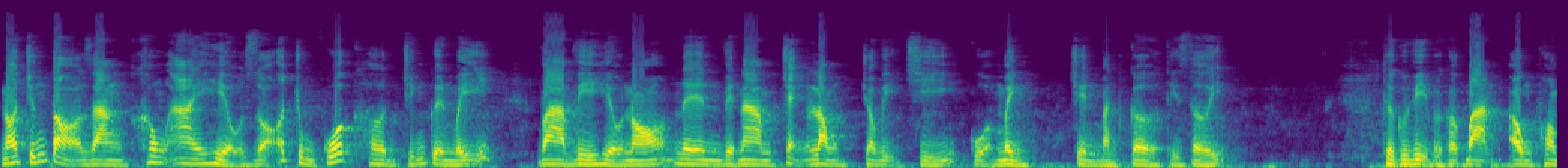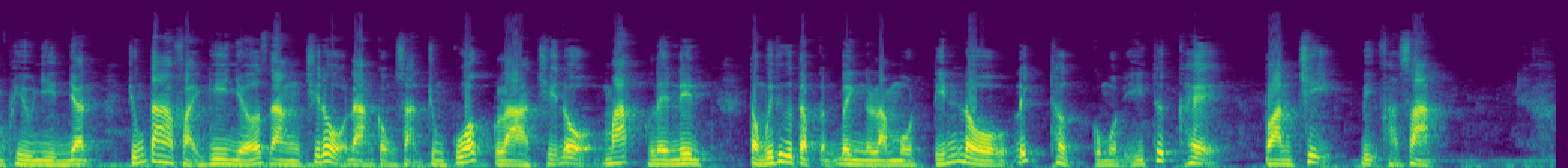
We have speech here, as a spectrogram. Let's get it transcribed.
Nó chứng tỏ rằng không ai hiểu rõ Trung Quốc hơn chính quyền Mỹ và vì hiểu nó nên Việt Nam chạy lòng cho vị trí của mình trên bàn cờ thế giới. Thưa quý vị và các bạn, ông Pompeo nhìn nhận chúng ta phải ghi nhớ rằng chế độ Đảng Cộng sản Trung Quốc là chế độ Mark Lenin. Tổng bí thư Tập Cận Bình là một tín đồ đích thực của một ý thức hệ toàn trị bị phá sản.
